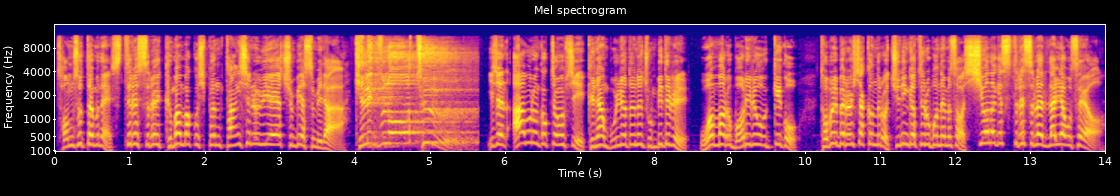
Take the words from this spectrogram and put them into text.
점수 때문에 스트레스를 그만 받고 싶은 당신을 위해 준비했습니다 킬링 플로어 2 이젠 아무런 걱정 없이 그냥 몰려드는 좀비들을 오함마로 머리를 으깨고 double barrel shotgun으로 주님 곁으로 보내면서 시원하게 스트레스를 날려보세요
